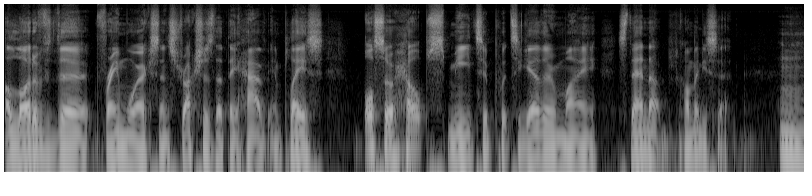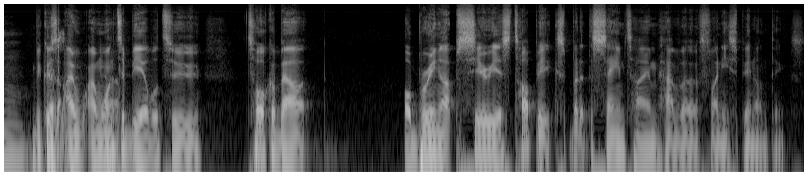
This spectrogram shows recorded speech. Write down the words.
a lot of the frameworks and structures that they have in place also helps me to put together my stand-up comedy set because I, I want to be able to talk about or bring up serious topics, but at the same time have a funny spin on things.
